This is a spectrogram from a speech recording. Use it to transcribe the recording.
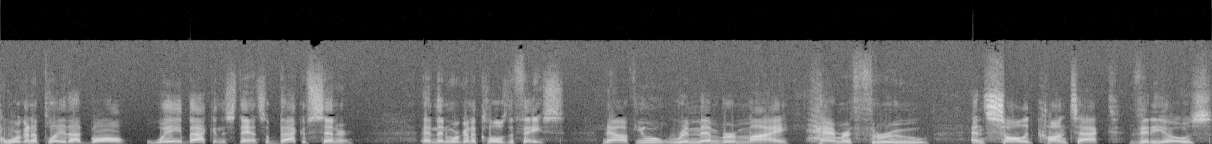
we're going to play that ball way back in the stance, so back of center, and then we're going to close the face. Now, if you remember my hammer through and solid contact videos,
